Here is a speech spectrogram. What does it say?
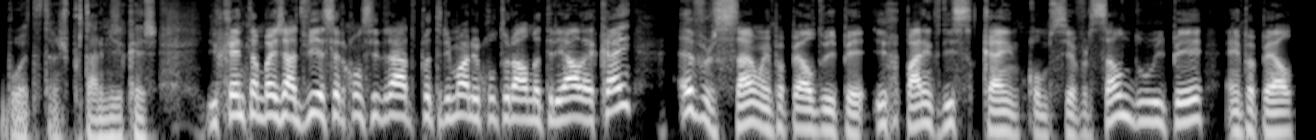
boa de transportar micas. E quem também já devia ser considerado património cultural material é quem? A versão em papel do IP. E reparem que disse quem, como se a versão do IP em papel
